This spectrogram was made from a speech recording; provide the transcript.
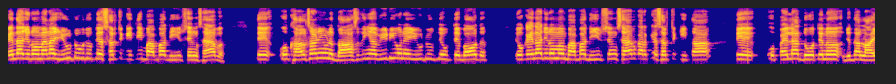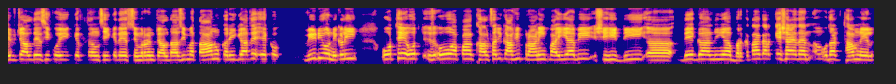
ਕਹਿੰਦਾ ਜਦੋਂ ਮੈਂ ਨਾ YouTube ਦੇ ਉੱਤੇ ਸਰਚ ਕੀਤੀ ਬਾਬਾ ਦੀਪ ਸਿੰਘ ਸਾਹਿਬ, ਤੇ ਉਹ ਖਾਲਸਾ ਨਹੀਂ ਹੁਣ ਦਾਸ ਦੀਆਂ ਵੀਡੀਓ ਨੇ YouTube ਦੇ ਉੱਤੇ ਬਹੁਤ। ਤੇ ਉਹ ਕਹਿੰਦਾ ਜਦੋਂ ਮੈਂ ਬਾਬਾ ਦੀਪ ਸਿੰਘ ਸਾਹਿਬ ਕਰਕੇ ਸਰਚ ਕੀਤਾ ਤੇ ਉਹ ਪਹਿਲਾਂ ਦੋ ਤਿੰਨ ਜਿੱਦਾਂ ਲਾਈਵ ਚੱਲਦੇ ਸੀ, ਕੋਈ ਕੀਰਤਨ ਸੀ, ਕਿਤੇ ਸਿਮਰਨ ਚੱਲਦਾ ਸੀ, ਮੈਂ ਤਾਂ ਨੂੰ ਕਰੀ ਗਿਆ ਤੇ ਇੱਕ ਵੀਡੀਓ ਨਿਕਲੀ, ਉੱਥੇ ਉਹ ਆਪਾਂ ਖਾਲਸਾ ਜੀ ਕਾਫੀ ਪੁਰਾਣੀ ਪਾਈ ਆ ਵੀ ਸ਼ਹੀਦੀ ਦੇਗਾਂ ਦੀਆਂ ਬਰਕਤਾਂ ਕਰਕੇ ਸ਼ਾਇਦ ਉਹਦਾ ਥੰਬਨੇਲ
